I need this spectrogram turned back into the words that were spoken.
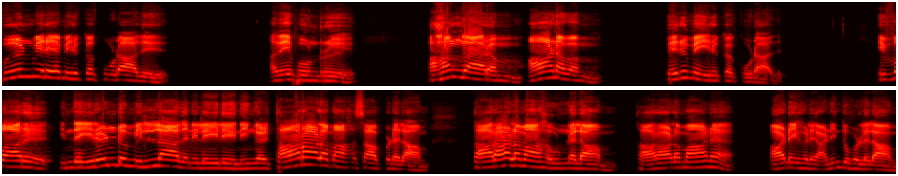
வீண்விரயம் இருக்கக்கூடாது. அதே போன்று அகங்காரம் ஆணவம் பெருமை இருக்கக்கூடாது. இவ்வாறு இந்த இரண்டும் இல்லாத நிலையிலே நீங்கள் தாராளமாக சாப்பிடலாம் தாராளமாக உண்ணலாம் தாராளமான ஆடைகளை அணிந்து கொள்ளலாம்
